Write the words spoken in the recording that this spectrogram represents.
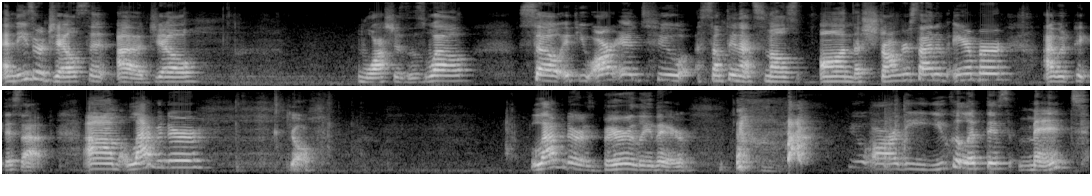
And these are gel scent, uh, gel washes as well. So if you are into something that smells on the stronger side of amber, I would pick this up. Um, lavender, y'all, lavender is barely there. you are the eucalyptus mint,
